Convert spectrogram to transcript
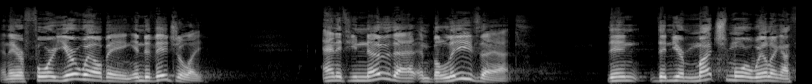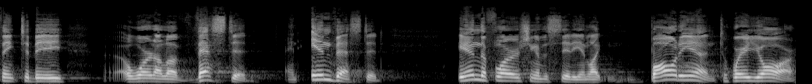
and they are for your well being individually. And if you know that and believe that, then, then you're much more willing, I think, to be uh, a word I love vested and invested in the flourishing of the city and like bought in to where you are.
